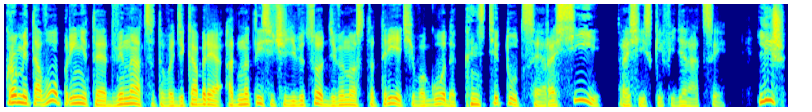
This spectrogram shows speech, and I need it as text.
Кроме того, принятая 12 декабря 1993 года Конституция России, Российской Федерации, лишь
